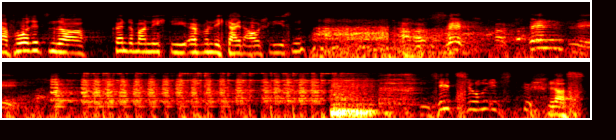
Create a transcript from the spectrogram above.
Herr Vorsitzender, könnte man nicht die Öffentlichkeit ausschließen? Aber selbstverständlich. Die Sitzung ist geschlossen.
